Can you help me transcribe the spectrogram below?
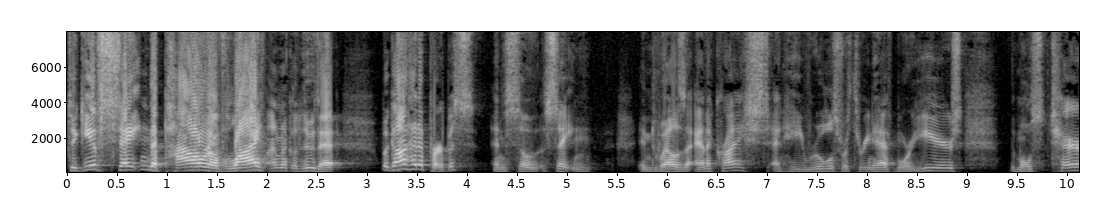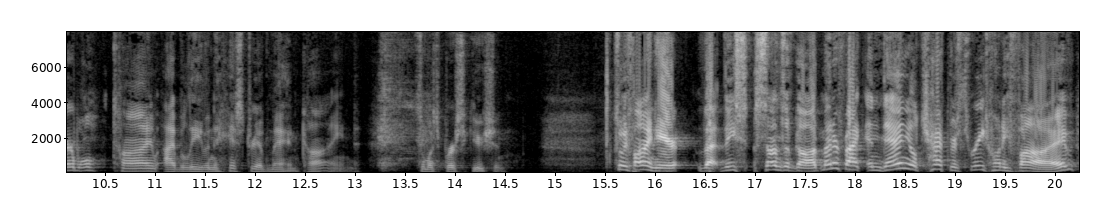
to give Satan the power of life. I'm not going to do that. But God had a purpose, and so Satan indwells the Antichrist, and he rules for three and a half more years. The most terrible time, I believe, in the history of mankind. So much persecution. So we find here that these sons of God, matter of fact, in Daniel chapter 325,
